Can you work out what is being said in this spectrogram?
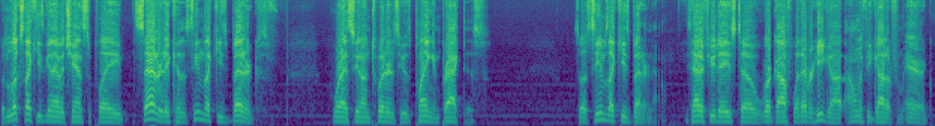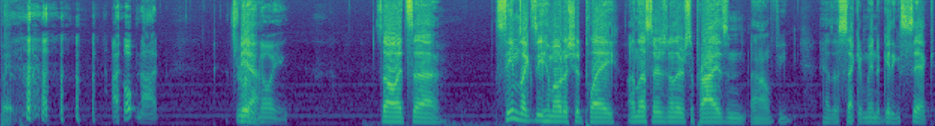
But it looks like he's going to have a chance to play Saturday because it seems like he's better. Cause what I've seen on Twitter is he was playing in practice. So it seems like he's better now. He's had a few days to work off whatever he got. I don't know if he got it from Eric, but I hope not. It's really Yeah. annoying. so it's uh seems like Zee Hamoda should play unless there's another surprise and I don't know if he has a second wind of getting sick.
